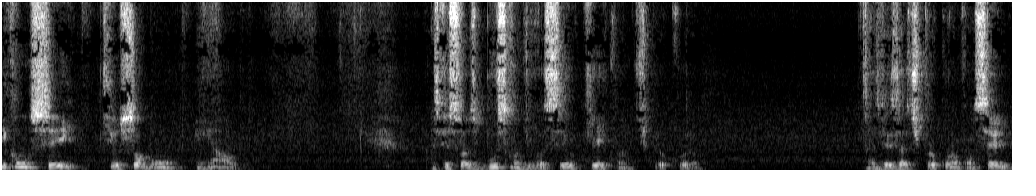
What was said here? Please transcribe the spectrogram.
E como sei que eu sou bom em algo? As pessoas buscam de você o que quando te procuram? Às vezes elas te procuram conselho.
